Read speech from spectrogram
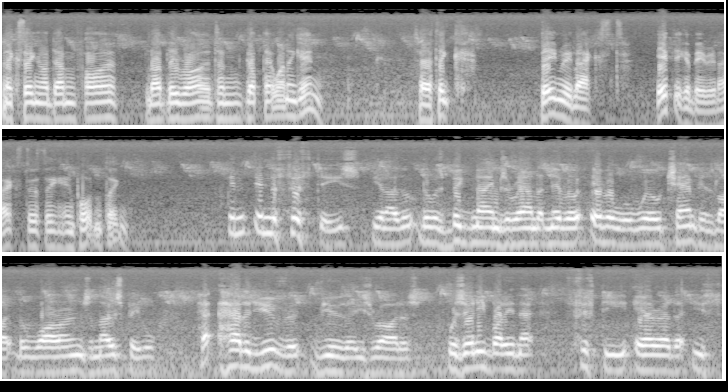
next thing I've done five lovely rides and got that one again. So I think being relaxed, if you can be relaxed, is the important thing. In in the fifties, you know, there, there was big names around that never ever were world champions, like the Warrens and those people. H- how did you v- view these riders? Was there anybody in that 50 era that you th-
